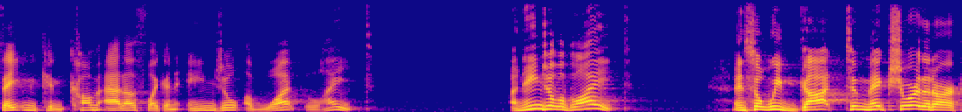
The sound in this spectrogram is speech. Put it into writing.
Satan can come at us like an angel of what? Light. An angel of light. And so we've got to make sure that our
